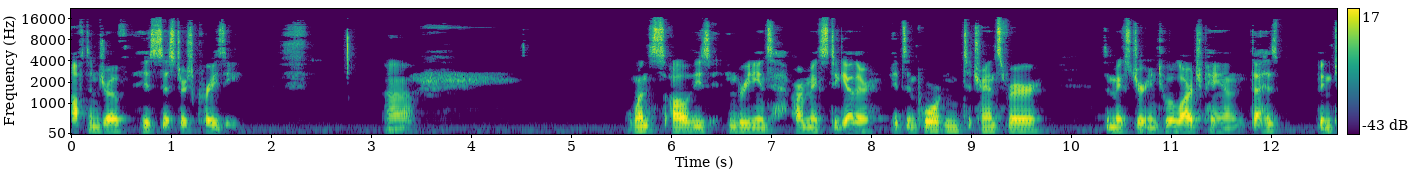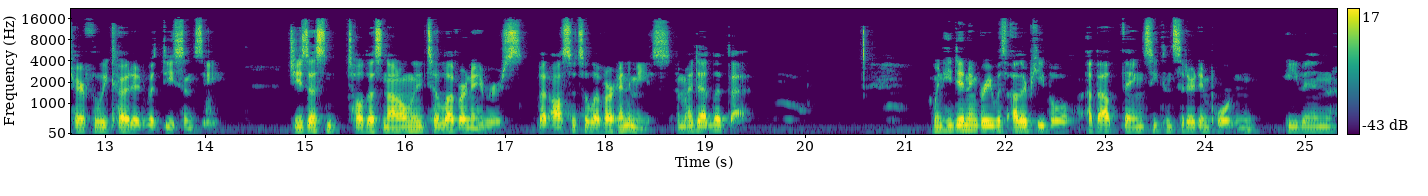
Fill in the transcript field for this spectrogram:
often drove his sisters crazy. Uh, once all of these ingredients are mixed together, it's important to transfer the mixture into a large pan that has been carefully coated with decency. Jesus told us not only to love our neighbors, but also to love our enemies, and my dad lived that. When he didn't agree with other people about things he considered important, even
